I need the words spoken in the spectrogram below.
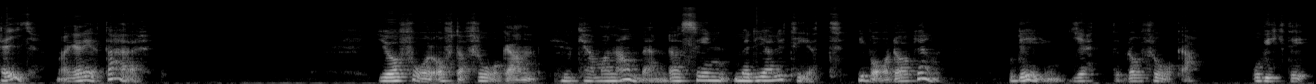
Hej, Margareta här. Jag får ofta frågan, hur kan man använda sin medialitet i vardagen? Och det är ju en jättebra fråga och viktig.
